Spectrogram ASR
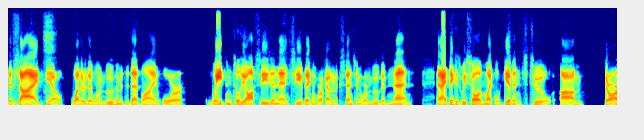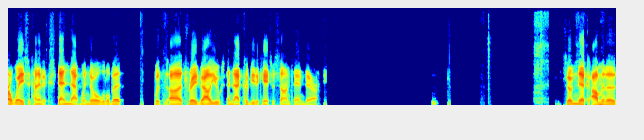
decide, you know, whether they want to move him at the deadline or wait until the off season and see if they can work out an extension or move him then. And I think as we saw with Mychal Givens too, um, there are ways to kind of extend that window a little bit with uh, trade value, and that could be the case with Santander. So, Nick, I'm going to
